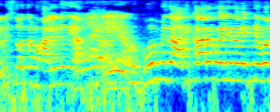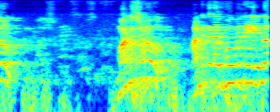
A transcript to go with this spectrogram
దేవుని స్తోత్రం. హల్లెలూయ. ఇప్పుడు భూమి మీద అధికారం కలిగిన వ్యక్తి ఎవరు? మనుషులు. అందుకనే భూమిని ఎన్నో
